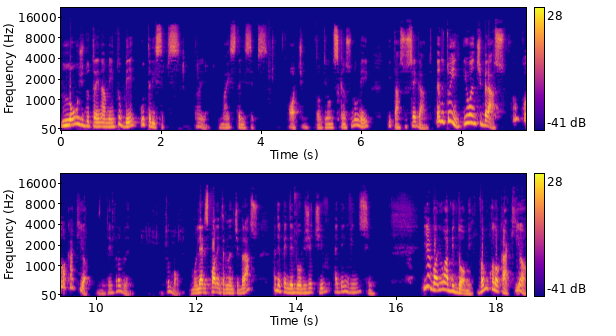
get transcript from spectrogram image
longe do treinamento B o tríceps. Aí, ó, mais tríceps. Ótimo. Então tem um descanso no meio e está sossegado. Leandro Twin, e o antebraço? Vamos colocar aqui, ó. Não tem problema. Muito bom. Mulheres podem treinar antebraço? A depender do objetivo, é bem-vindo sim. E agora, e o abdômen? Vamos colocar aqui, ó,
